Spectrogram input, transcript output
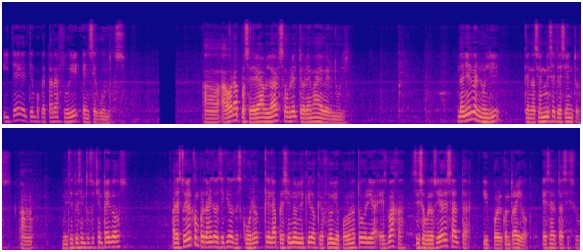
y t el tiempo que tarda en fluir en segundos. Ahora procederé a hablar sobre el teorema de Bernoulli. Daniel Bernoulli, que nació en 1700 a 1782, al estudiar el comportamiento de los líquidos descubrió que la presión de un líquido que fluye por una tubería es baja si su velocidad es alta y por el contrario es alta si su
